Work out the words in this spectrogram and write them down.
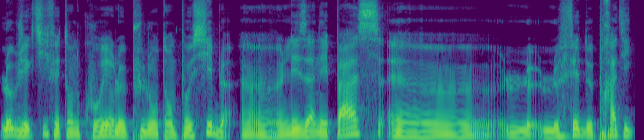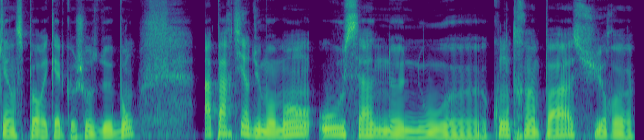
L'objectif étant de courir le plus longtemps possible. Euh, les années passent, euh, le, fait de pratiquer un sport est quelque chose de bon à partir du moment où ça ne nous contraint pas sur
